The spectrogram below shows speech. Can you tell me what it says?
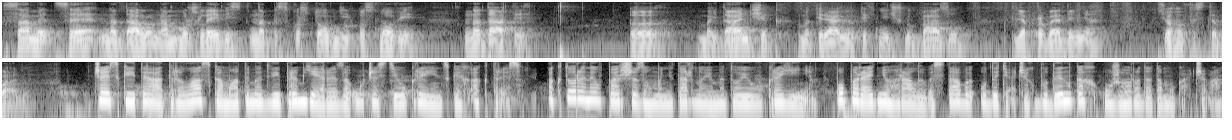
Саме це надало нам можливість на безкоштовній основі надати е, майданчик, матеріально-технічну базу для проведення цього фестивалю. Чеський театр Ласка матиме дві прем'єри за участі українських актрис. Актори не вперше з гуманітарною метою в Україні. Попередньо грали вистави у дитячих будинках Ужгорода та Мукачева.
